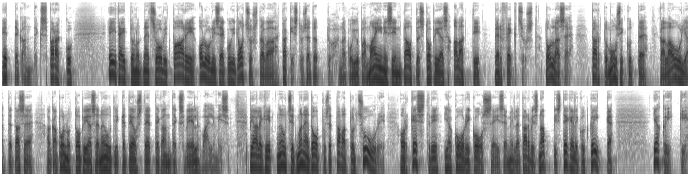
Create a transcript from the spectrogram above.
ettekandeks. paraku ei täitunud need soovid paari olulise, kuid otsustava takistuse tõttu. nagu juba mainisin, taotles Tobias alati perfektsust, tollase Tartu muusikute, ka lauljate tase aga polnud Tobiase nõudlike teoste ettekandeks veel valmis. pealegi nõudsid mõned oopused tavatult suuri orkestri ja koori koosseise, mille tarvis nappis tegelikult kõike ja kõiki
